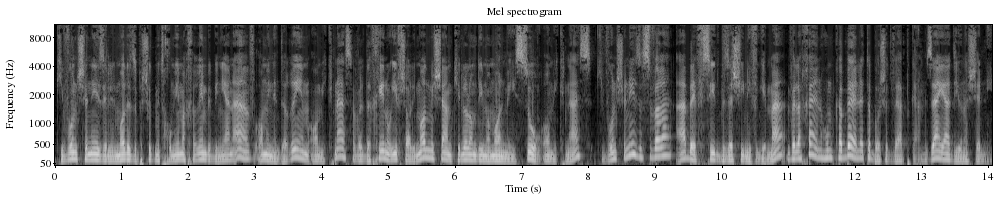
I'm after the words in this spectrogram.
כיוון שני זה ללמוד את זה פשוט מתחומים אחרים בבניין אב, או מנדרים, או מקנס, אבל דחינו אי אפשר ללמוד משם, כי לא לומדים המון מאיסור או מקנס. כיוון שני זה סברה, אבא הפסיד בזה שהיא נפגמה, ולכן הוא מקבל את הבושת והפגם. זה היה הדיון השני.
